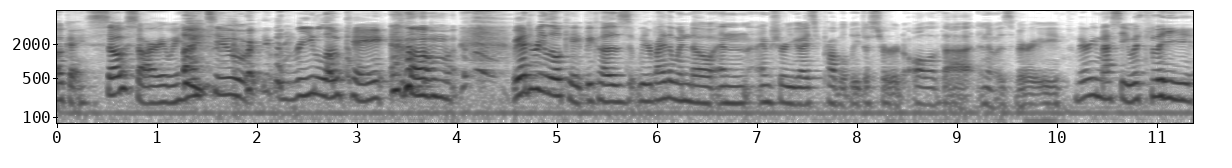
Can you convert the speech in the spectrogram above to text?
okay, so sorry we had to relocate. Um, we had to relocate because we were by the window, and I'm sure you guys probably just heard all of that, and it was very, very messy with the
